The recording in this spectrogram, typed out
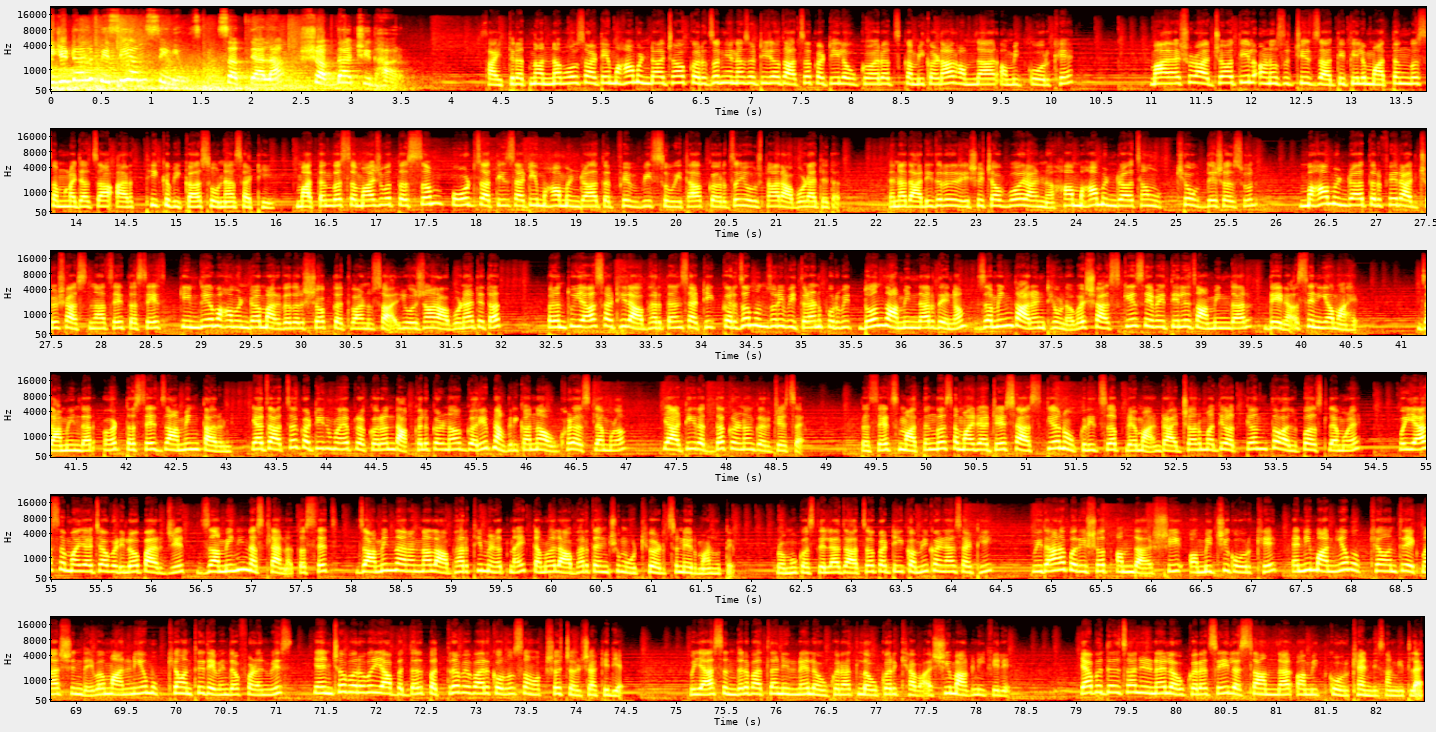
Digital PCMC news सत्याला शब्दाची धार. साहित्यरत्न अण्णाभाऊ साठे महामंडळाच्या कर्ज घेण्यासाठीच्या जाचकटी लवकरच कमी करणार आमदार अमित कोरखे. महाराष्ट्र राज्यातील अनुसूचित जातीतील मातंग समाजाचा आर्थिक विकास होण्यासाठी मातंग समाज व तत्सम पोट जातीसाठी महामंडळातर्फे विविध सुविधा कर्ज योजना राबवण्यात येतात. त्यांना दारिद्र्य रेषेच्या वर आणणं हा महामंडळाचा मुख्य उद्देश असून महामंडळातर्फे राज्य शासनाचे तसेच केंद्रीय महामंडळ मार्गदर्शक तत्वानुसार योजना राबवण्यात येतात. परंतु यासाठी लाभार्थ्यांसाठी कर्ज मंजुरी वितरणपूर्वी दोन जामीनदार देणं जमीन तारण ठेवणं व शासकीय सेवेतील जामीनदार देणं असे नियम आहेत. जामीनदार अट तसेच जामीन तारण या जाचक अटींमुळे प्रकरण दाखल करणं गरीब नागरिकांना अवघड असल्यामुळं या अटी रद्द करणं गरजेचं आहे. तसेच मातंग समाजाचे शासकीय नोकरीचं प्रमाण राज्यांमध्ये अत्यंत अल्प असल्यामुळे व या समाजाच्या वडिलोपार्जित जमिनी नसल्यानं तसेच जामीनदारांना लाभार्थी मिळत नाहीत त्यामुळे लाभार्थ्यांची मोठी अडचण निर्माण होते. प्रमुख असलेल्या जाचकटी कमी करण्यासाठी विधान परिषद आमदार श्री अमितजी गोरखे यांनी माननीय मुख्यमंत्री एकनाथ शिंदे व माननीय मुख्यमंत्री देवेंद्र फडणवीस यांच्याबरोबर याबद्दल पत्रव्यवहार करून समक्ष चर्चा केली आहे. व या संदर्भातला निर्णय लवकरात लवकर घ्यावा अशी मागणी केली आहे. याबद्दलचा निर्णय लवकरच येईल असं आमदार अमित गोरखे यांनी सांगितलंय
